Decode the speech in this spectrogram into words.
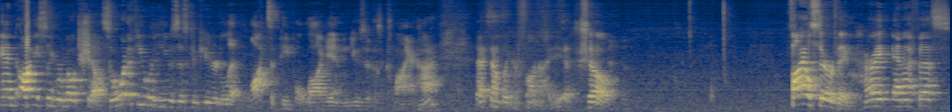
And obviously remote shell. So what if you were to use this computer to let lots of people log in and use it as a client, huh? That sounds like a fun idea. So, file serving, all right, NFS,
